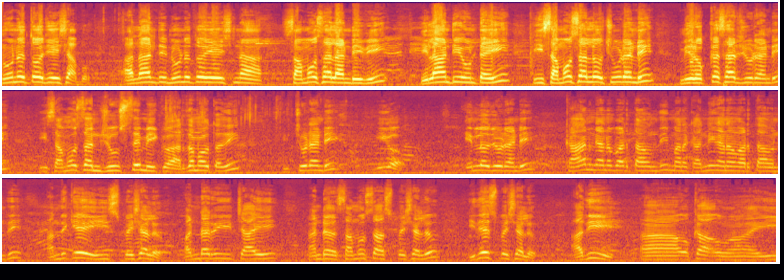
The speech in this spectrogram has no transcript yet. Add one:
నూనెతో చేసాము అలాంటి నూనెతో చేసిన సమోసాలు అండి ఇవి. ఇలాంటివి ఉంటాయి. ఈ సమోసాల్లో చూడండి మీరు ఒక్కసారి చూడండి. ఈ సమోసాను చూస్తే మీకు అర్థమవుతుంది. చూడండి ఇగో ఇందులో చూడండి. కాన్ కనబడతా ఉంది మనకు అన్ని కనబడతా ఉంది. అందుకే ఈ special Pandari chai and samosa special ఇదే స్పెషల్. అది ఒక ఈ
